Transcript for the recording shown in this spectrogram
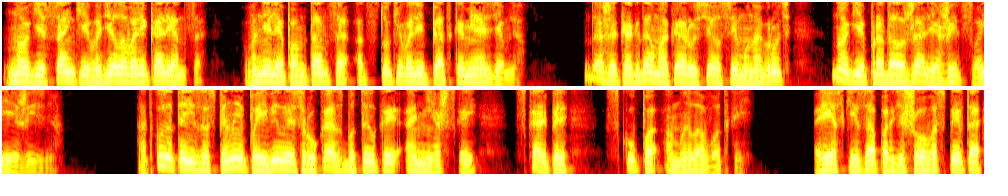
Ноги Саньки выделывали коленца, в нелепом танце отстукивали пятками о землю. Даже когда Макар уселся ему на грудь, ноги продолжали жить своей жизнью. Откуда-то из-за спины появилась рука с бутылкой онежской, скальпель скупо омыла водкой. Резкий запах дешевого спирта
